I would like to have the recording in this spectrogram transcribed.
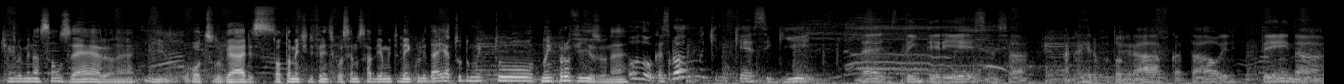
tinha iluminação zero, né? E outros lugares lugares totalmente diferentes que você não sabia muito bem como lidar e é tudo muito no improviso, né? Ô Lucas, pro aluno que quer seguir, né, tem interesse nessa, na carreira fotográfica tal, ele tem na,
